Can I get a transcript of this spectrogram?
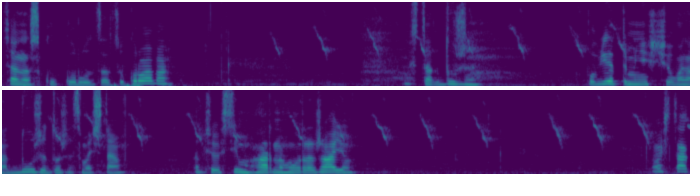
Це у нас кукурудза цукрова. Ось так дуже. Повірте мені, що вона дуже-дуже смачна. Так що всім гарного урожаю. Ось так.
